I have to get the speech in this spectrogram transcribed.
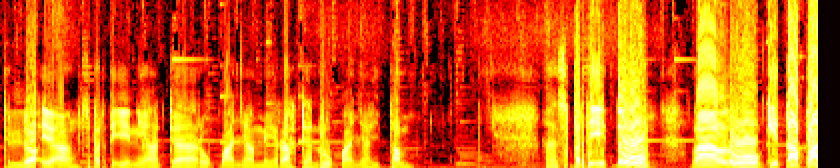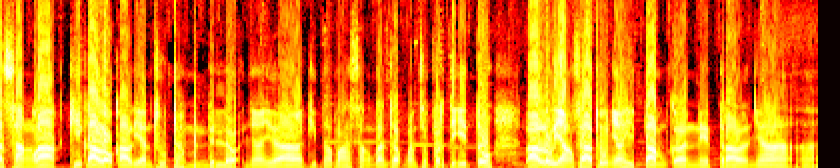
delok ya seperti ini ada rupanya merah dan rupanya hitam Nah, seperti itu. Lalu kita pasang lagi kalau kalian sudah mendeloknya ya. Kita pasang tancapkan seperti itu. Lalu yang satunya hitam ke netralnya. Nah,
